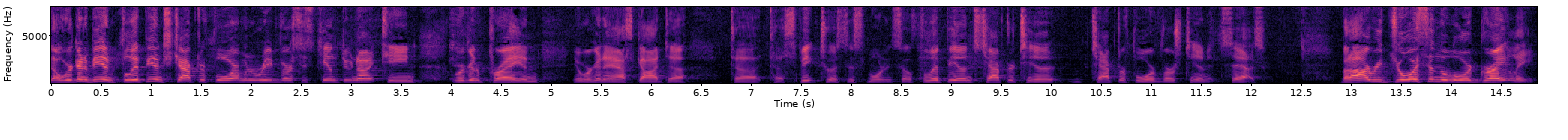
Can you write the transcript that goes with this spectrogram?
So we're going to be in Philippians chapter 4. I'm going to read verses 10 through 19. We're going to pray and, and we're going to ask God to, to, to speak to us this morning. So Philippians chapter 10, chapter 4, verse 10, it says, But I rejoice in the Lord greatly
